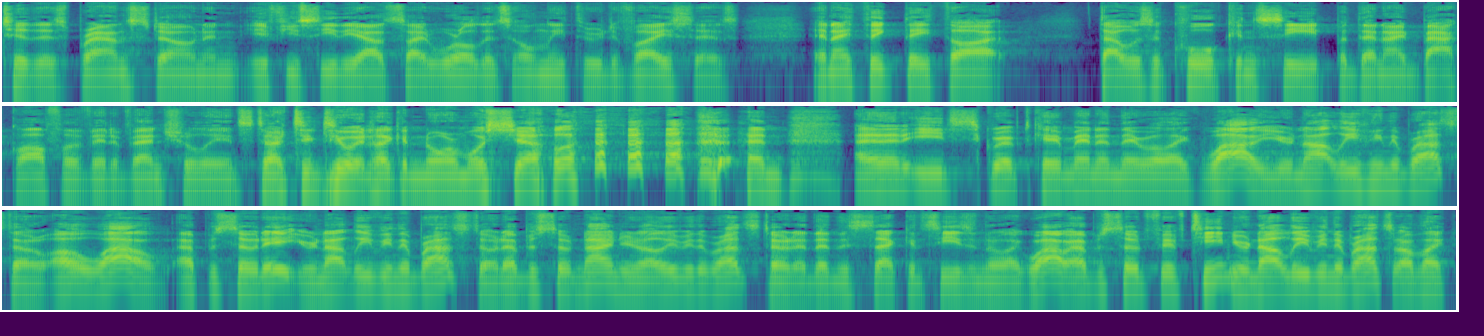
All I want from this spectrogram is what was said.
to this brownstone. And if you see the outside world, it's only through devices. And I think they thought that was a cool conceit, but then I back off of it eventually and start to do it like a normal show. and and then each script came in and they were like, "Wow, you're not leaving the brownstone." Oh, wow, episode eight, you're not leaving the brownstone. Episode nine, you're not leaving the brownstone. And then the second season, they're like, "Wow, episode fifteen, you're not leaving the brownstone." I'm like,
